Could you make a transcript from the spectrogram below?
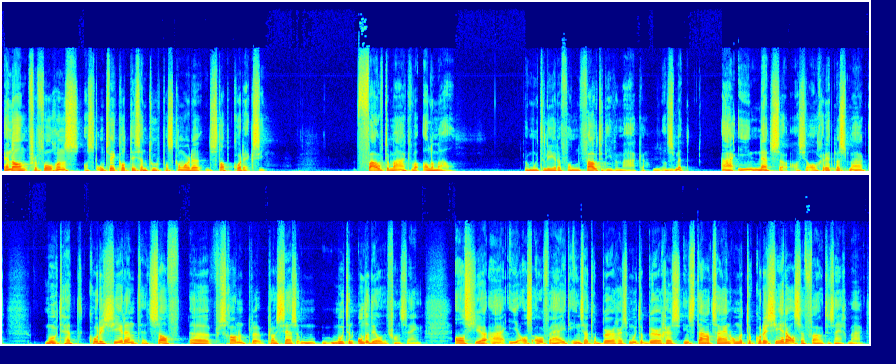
en dan vervolgens, als het ontwikkeld is en toegepast kan worden, de stap correctie. Fouten maken we allemaal. We moeten leren van fouten die we maken. Dat is met AI net zo. Als je algoritmes maakt, moet het corrigerend, het zelfverschonend pro- proces moet een onderdeel ervan zijn. Als je AI als overheid inzet op burgers, moeten burgers in staat zijn om het te corrigeren als er fouten zijn gemaakt.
